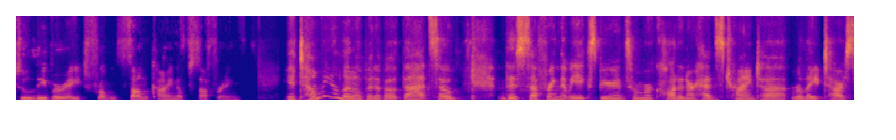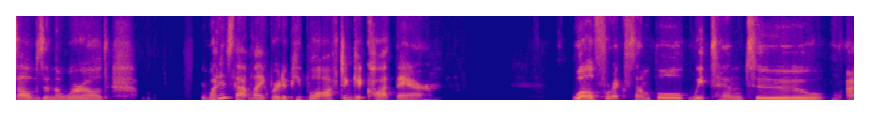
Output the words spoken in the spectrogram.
to liberate from some kind of suffering. Yeah, tell me a little bit about that. So, the suffering that we experience when we're caught in our heads trying to relate to ourselves and the world, what is that like? Where do people often get caught there? Well, for example, we tend to, uh,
